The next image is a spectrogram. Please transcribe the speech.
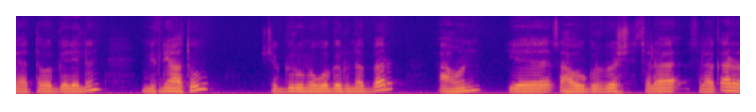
ተተወገደልን? ምክንያቱ ችግሩ መወገዱ ነበር። አሁን የፀሐው ግርዶሽ ስለቀረ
